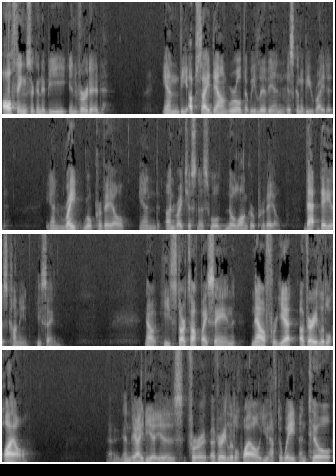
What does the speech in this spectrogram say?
all things are going to be inverted, and the upside down world that we live in is going to be righted. And right will prevail, and unrighteousness will no longer prevail. That day is coming, he's saying. Now, he starts off by saying, Now, for yet a very little while. And the idea is, for a, very little while, you have to wait until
